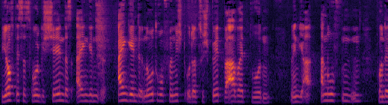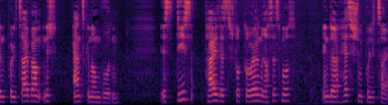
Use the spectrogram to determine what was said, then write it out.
Wie oft ist es wohl geschehen, dass eingehende Notrufe nicht oder zu spät bearbeitet wurden, wenn die Anrufenden von den Polizeibeamten nicht ernst genommen wurden? Ist dies Teil des strukturellen Rassismus in der hessischen Polizei?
